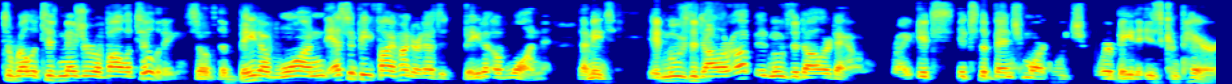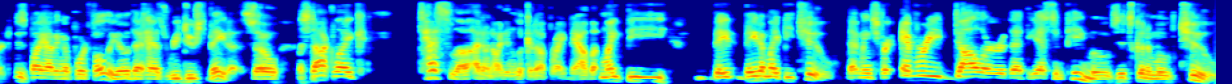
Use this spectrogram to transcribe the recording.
it's a relative measure of volatility. So if the beta of one, S&P 500 has a beta of one, that means it moves the dollar up, it moves the dollar down, right? It's it's the benchmark which where beta is compared is by having a portfolio that has reduced beta. So a stock like Tesla, I don't know, I didn't look it up right now, but might be beta, beta might be two. That means for every dollar that the S&P moves, it's going to move two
